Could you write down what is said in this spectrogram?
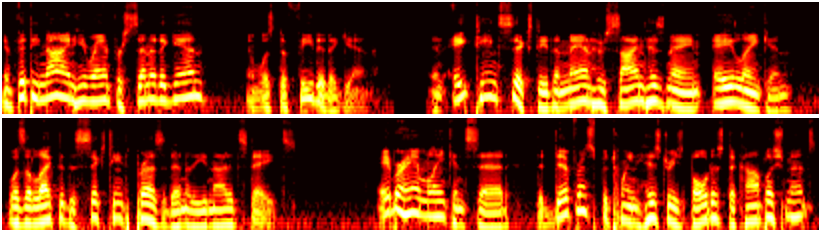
In 59, he ran for Senate again and was defeated again. In 1860, the man who signed his name, A. Lincoln, was elected the 16th President of the United States. Abraham Lincoln said, The difference between history's boldest accomplishments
